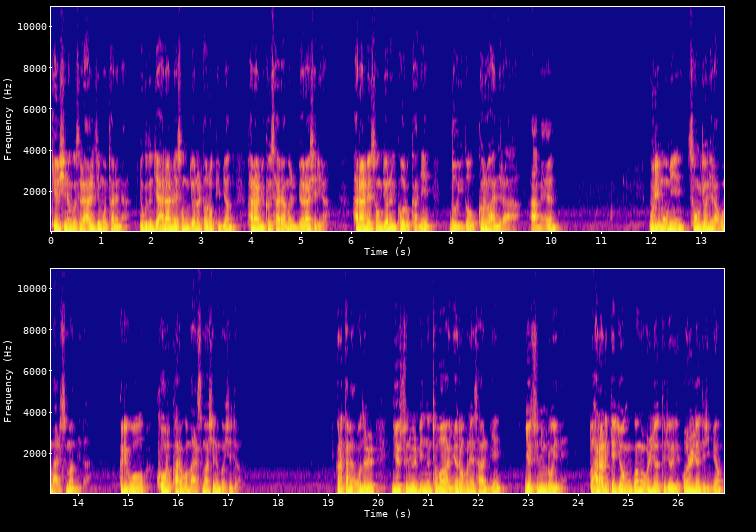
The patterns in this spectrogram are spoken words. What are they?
계시는 것을 알지 못하느냐. 누구든지 하나님의 성전을 더럽히면 하나님이 그 사람을 멸하시리라. 하나님의 성전은 거룩하니 너희도 그러하니라 아멘. 우리 몸이 성전이라고 말씀합니다. 그리고 거룩하라고 말씀하시는 것이죠. 그렇다면 오늘 예수님을 믿는 저와 여러분의 삶이 예수님으로 인해 또 하나님께 영광을 올려드려, 올려드리며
